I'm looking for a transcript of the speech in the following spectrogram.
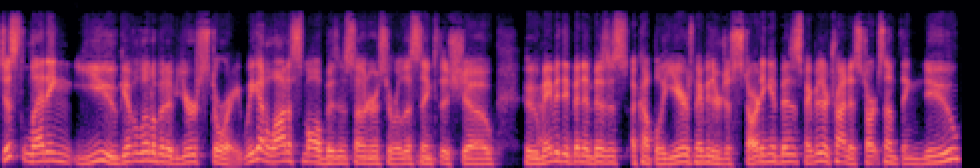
just letting you give a little bit of your story. We got a lot of small business owners who are listening to the show who maybe they've been in business a couple of years, maybe they're just starting a business, maybe they're trying to start something new.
